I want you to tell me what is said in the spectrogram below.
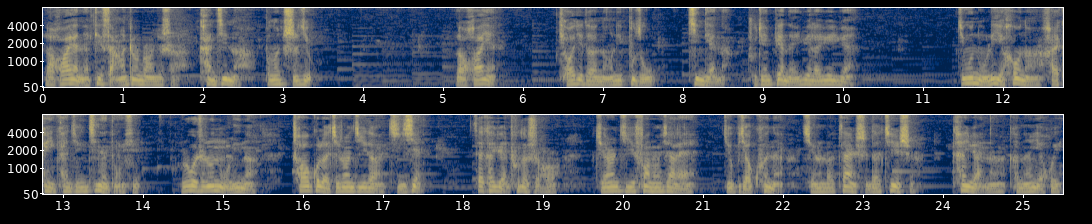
老花眼的第三个症状就是看近呢不能持久。老花眼调节的能力不足，近点呢逐渐变得越来越远。经过努力以后呢，还可以看清近的东西。如果这种努力呢超过了睫状肌的极限。在看远处的时候，睫状肌放松下来就比较困难，形成了暂时的近视。看远呢，可能也会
